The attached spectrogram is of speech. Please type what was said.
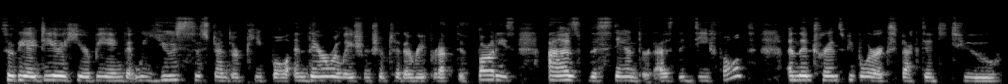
So the idea here being that we use cisgender people and their relationship to their reproductive bodies as the standard, as the default, and then trans people are expected to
